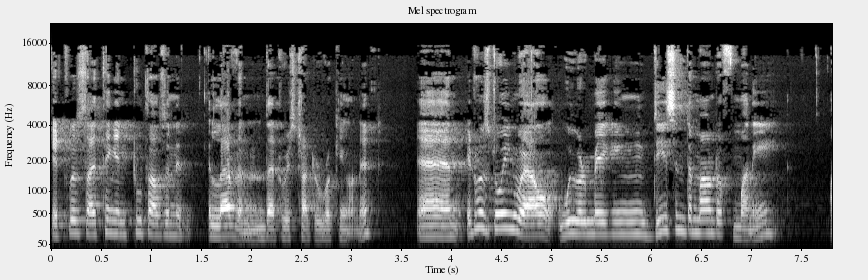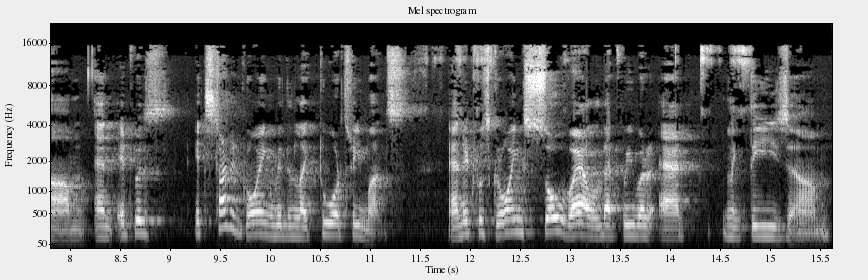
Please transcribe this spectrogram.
it was I think in 2011 that we started working on it, and it was doing well. We were making decent amount of money, um, and it was it started growing within like two or three months, and it was growing so well that we were at like these um,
